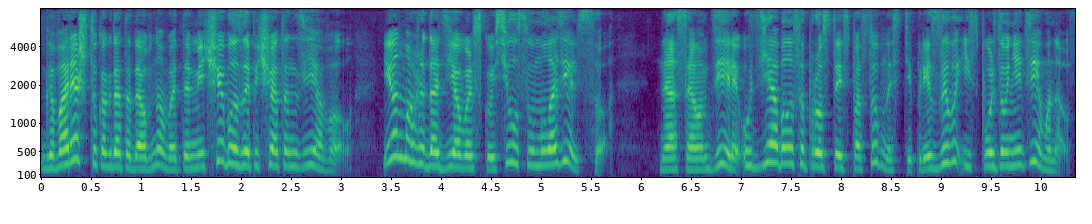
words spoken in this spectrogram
Говорят, что когда-то давно в этом мече был запечатан дьявол, и он может дать дьявольскую силу своему владельцу — на самом деле, у Дьяволоса просто есть способности призыва и использования демонов.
